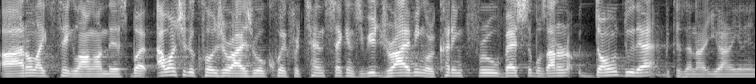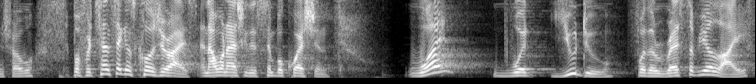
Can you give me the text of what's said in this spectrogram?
Uh, I don't like to take long on this, but I want you to close your eyes real quick for 10 seconds. If you're driving or cutting fruit, vegetables, I don't know, don't do that because then you're gonna get in trouble. But for 10 seconds, close your eyes, and I want to ask you this simple question: What would you do for the rest of your life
